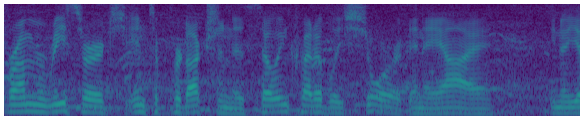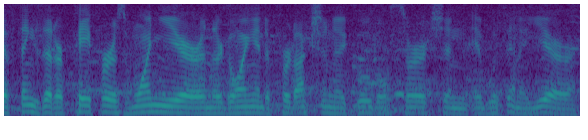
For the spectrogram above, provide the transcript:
from research into production is so incredibly short in AI. You know, you have things that are papers one year and they're going into production at Google search and, within a year.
